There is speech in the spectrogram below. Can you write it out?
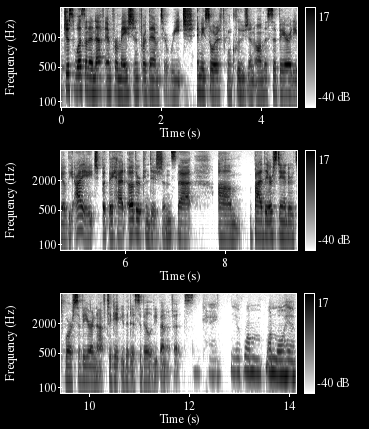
just wasn't enough information for them to reach any sort of conclusion on the severity of the IH, but they had other conditions that, um, by their standards, were severe enough to get you the disability benefits. Okay, you have one, one more here.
